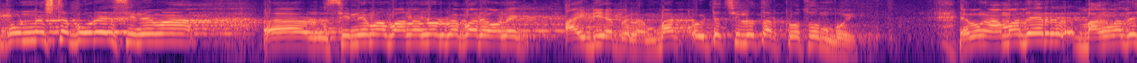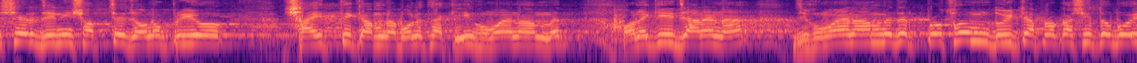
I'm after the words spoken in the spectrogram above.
উপন্যাসটা পড়ে সিনেমা সিনেমা বানানোর ব্যাপারে অনেক আইডিয়া পেলাম বাট ওইটা ছিল তার প্রথম বই। এবং আমাদের বাংলাদেশের যিনি সবচেয়ে জনপ্রিয় সাহিত্যিক আমরা বলে থাকি, হুমায়ুন আহমেদ, অনেকেই জানে না যে হুমায়ুন আহমেদের প্রথম দুইটা প্রকাশিত বই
